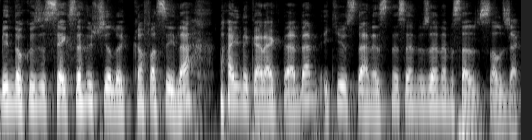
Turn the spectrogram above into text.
1983 yılı kafasıyla aynı karakterden 200 tanesini senin üzerine mi sal- salacak?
